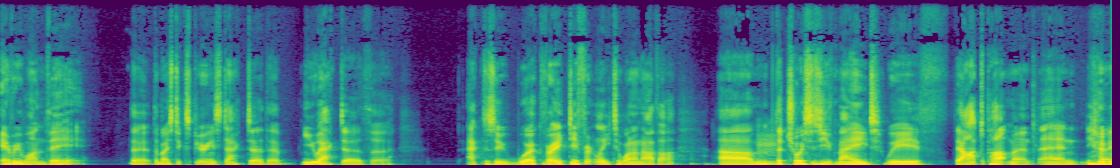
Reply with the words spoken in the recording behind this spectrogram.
everyone there. The the most experienced actor, the new actor, the actors who work very differently to one another, um, Hmm. the choices you've made with the art department and you know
